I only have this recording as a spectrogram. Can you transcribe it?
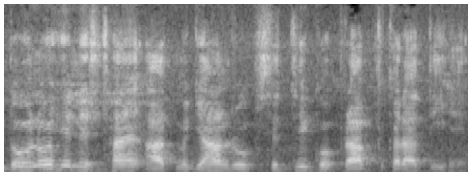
दोनों ही निष्ठाएँ आत्मज्ञान रूप सिद्धि को प्राप्त कराती है।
